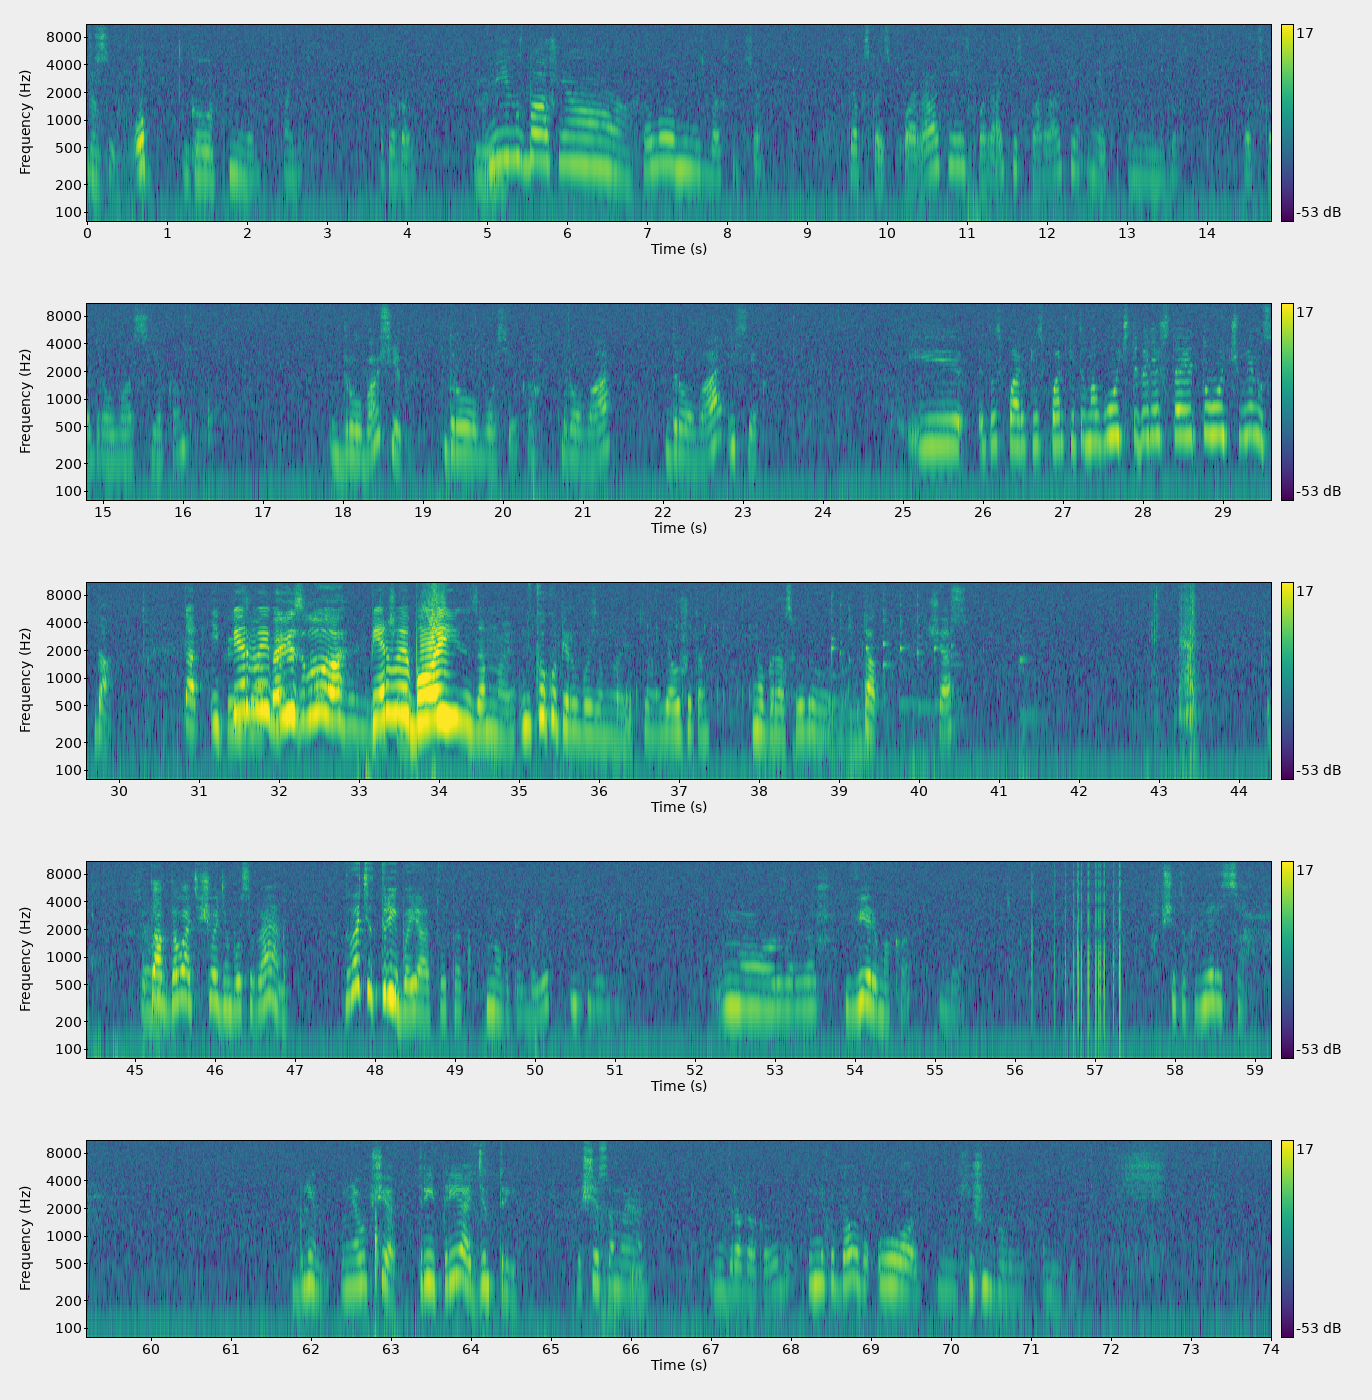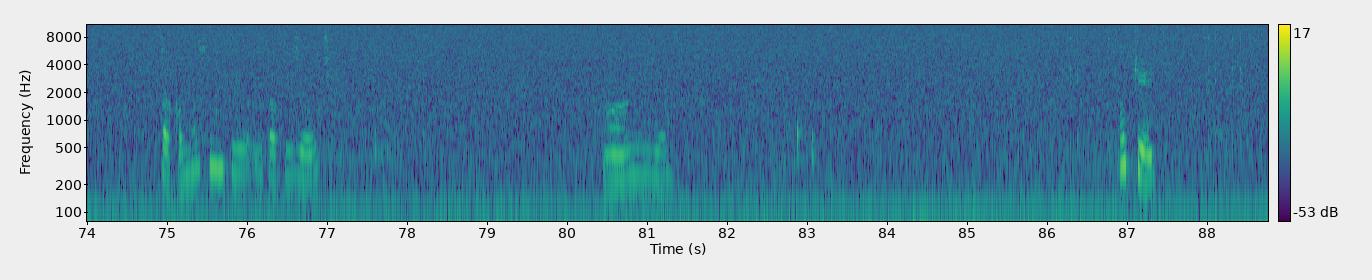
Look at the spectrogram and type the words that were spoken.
Да. Оп, Голова. мимо. А, нет. Отлагал. Ну, Минус башня. Hello, минус башня. Все. Я опускаю спараки, спараки, спараки. Нет, это не минус башня. Я опускаю дрова, сека. Дрова сека. Дрово, сека. Дрова, дрова и сек. И это спарки, спарки, ты могучий, ты гоняешь ставить туч, минус, да. Так, и первый Повезло. Первый бой за мной. Ну какой первый бой за мной? Это я уже там много раз выигрывала. Так, сейчас. Так, давайте еще один бой сыграем. Давайте три боя, а то так много пять боев. Ну, разорвешь. Верю, Макар. Да. Вообще так верится. Блин, у меня вообще 3-3-1-3. Вообще самая недорогая колода. Ты мне хоть дал или... О, хижин воровых, понятно. Так, а можно ли вот так сделать? А, нельзя. Окей.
